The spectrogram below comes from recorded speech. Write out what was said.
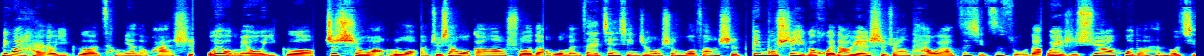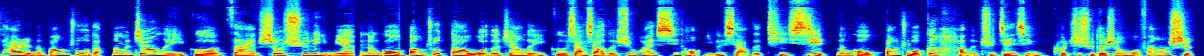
另外还有一个层面的话，是我有没有一个支持网络？就像我刚刚说的，我们在践行这种生活方式，并不是一个回到原始状态，我要自给自足的，我也是需要获得很多其他人的帮助的。那么这样的一个在社区里面能够帮助到我的这样的一个小小的循环系统，一个小的体系，能够帮助我更好的去践行可持续的生活方式。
